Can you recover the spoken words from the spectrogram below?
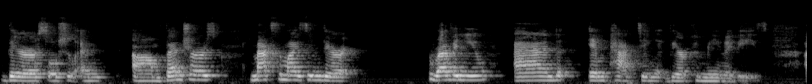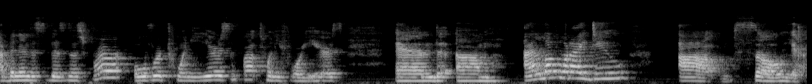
their social and um, ventures, maximizing their revenue and impacting their communities. I've been in this business for over 20 years, about 24 years, and um, I love what I do. Uh, so yeah,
